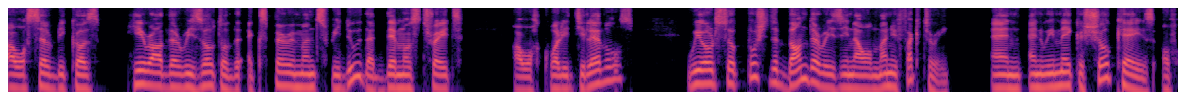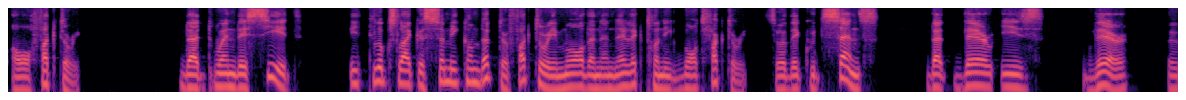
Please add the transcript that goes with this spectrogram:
ourselves because here are the results of the experiments we do that demonstrate our quality levels. We also push the boundaries in our manufacturing and, and we make a showcase of our factory that when they see it, it looks like a semiconductor factory more than an electronic board factory. So they could sense that there is there a,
